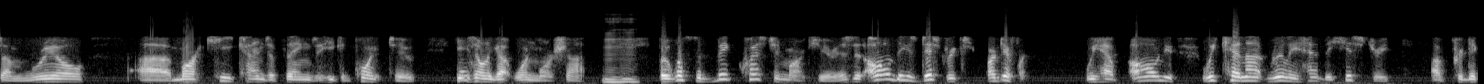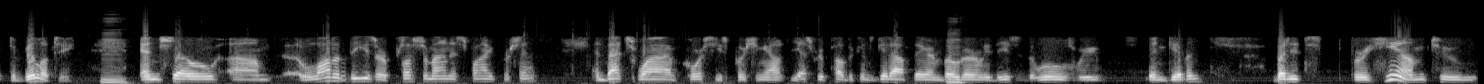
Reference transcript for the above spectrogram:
some real uh, marquee kinds of things that he can point to, he's only got one more shot. Mm-hmm. But what's the big question mark here is that all of these districts are different. We have all new, we cannot really have the history of predictability. Mm. And so um, a lot of these are plus or minus 5%. And that's why, of course, he's pushing out, yes, Republicans, get out there and vote early. These are the rules we've been given. But it's for him to,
